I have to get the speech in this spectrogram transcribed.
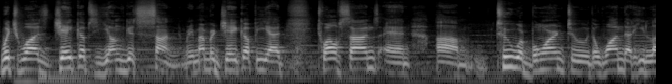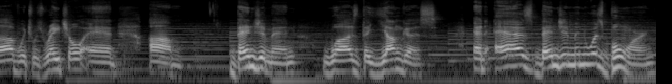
which was Jacob's youngest son. Remember Jacob, he had 12 sons, and um, two were born to the one that he loved, which was Rachel, and um, Benjamin was the youngest. And as Benjamin was born,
